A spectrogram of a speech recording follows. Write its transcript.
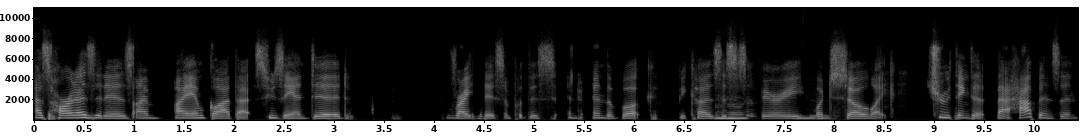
As hard as it is, I'm I am glad that Suzanne did write this and put this in, in the book because this is a very Mhm. much so like true thing that that happens. And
